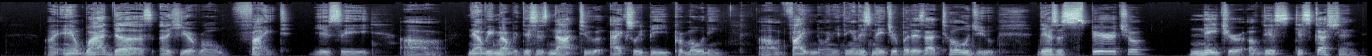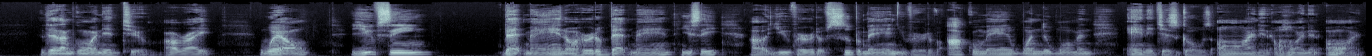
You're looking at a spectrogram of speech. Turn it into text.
Uh, and why does a hero fight? You see, uh, now remember, this is not to actually be promoting uh, fighting or anything of this nature, but as I told you, there's a spiritual nature of this discussion that I'm going into. All right. Well, you've seen Batman or heard of Batman. You see, uh, you've heard of Superman, you've heard of Aquaman, Wonder Woman, and it just goes on and on and on.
